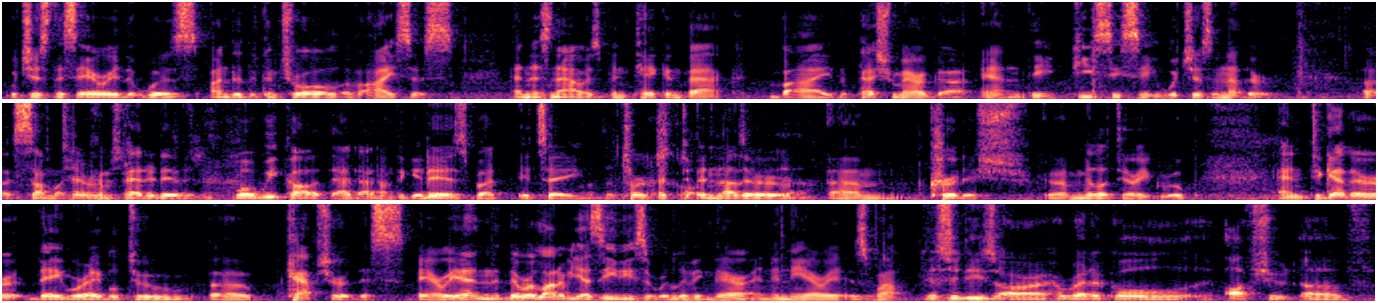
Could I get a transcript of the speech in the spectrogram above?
which is this area that was under the control of isis and has now has been taken back by the peshmerga and the pcc which is another uh, somewhat Terrorist competitive well we call it that i don't think it is but it's a, a- call it that another yeah. um, Kurdish uh, military group. And together they were able to uh, capture this area. And there were a lot of Yazidis that were living there and in the area as well. Yazidis are a heretical offshoot of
